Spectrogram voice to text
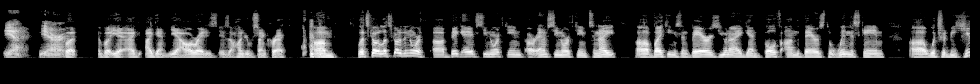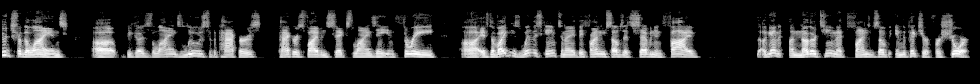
Yeah, yeah, all right. But but yeah, I, again, yeah, all right is is hundred percent correct. Um, let's go. Let's go to the North. Uh, big AFC North game or NFC North game tonight. Uh, Vikings and Bears. You and I again both on the Bears to win this game, uh, which would be huge for the Lions uh, because the Lions lose to the Packers. Packers five and six, Lions eight and three. Uh, if the Vikings win this game tonight, they find themselves at seven and five. Again, another team that finds himself in the picture for sure.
